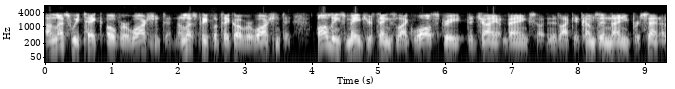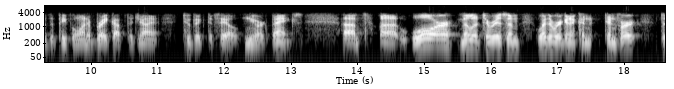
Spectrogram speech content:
unless we take over Washington, unless people take over Washington, all these major things like Wall Street, the giant banks, uh, like it comes in 90% of the people want to break up the giant, too big to fail New York banks. Uh, uh, war, militarism, whether we're going to con- convert to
